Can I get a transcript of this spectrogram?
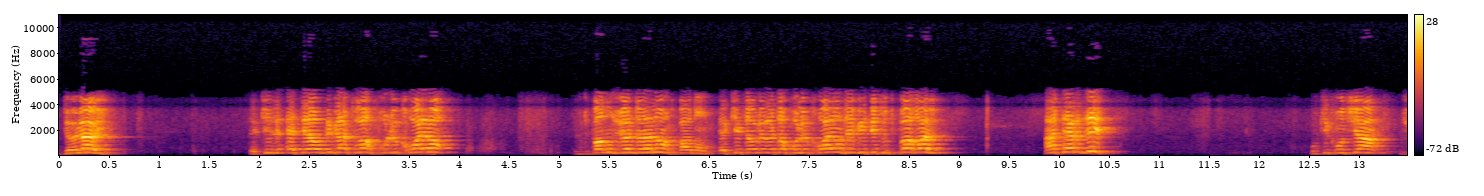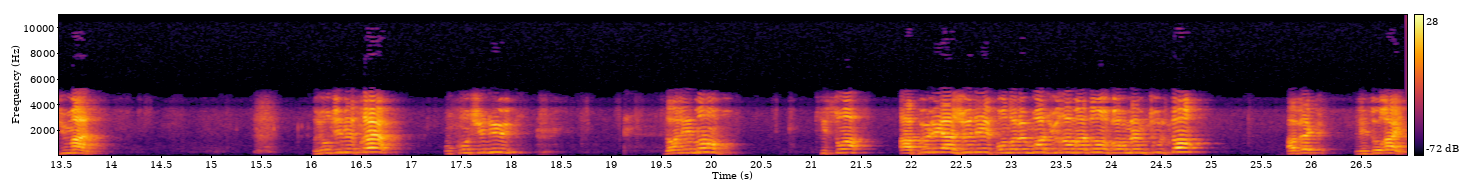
de l'œil et qu'il était obligatoire pour le croyant, pardon, du jeûne de la langue, pardon, et qu'il était obligatoire pour le croyant d'éviter toute parole interdite ou qui contient du mal. Aujourd'hui, mes frères, on continue dans les membres qui sont appelés à jeûner pendant le mois du ramadan, voire même tout le temps, avec les oreilles.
